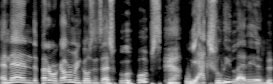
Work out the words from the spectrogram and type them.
And then the federal government goes and says, oops, we actually let in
